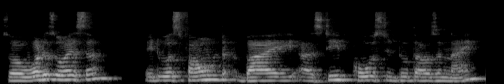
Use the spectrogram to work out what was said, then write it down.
So what is OSM? It was found by uh, Steve Coast in 2009.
